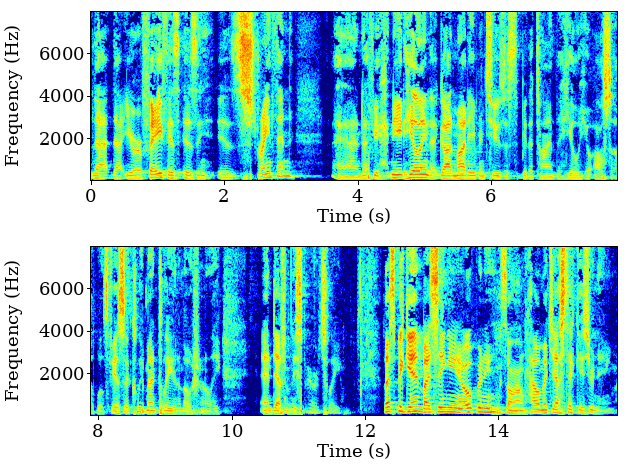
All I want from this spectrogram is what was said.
that, that your faith is, is, is strengthened, and if you need healing, that God might even choose this to be the time to heal you also, both physically, mentally, and emotionally, and definitely spiritually. Let's begin by singing an opening song, How Majestic is Your Name.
